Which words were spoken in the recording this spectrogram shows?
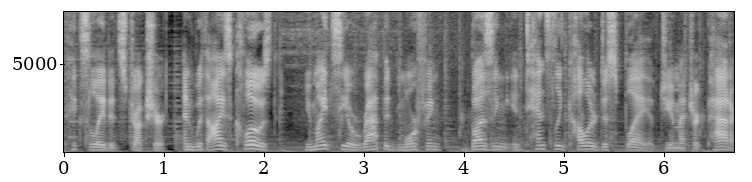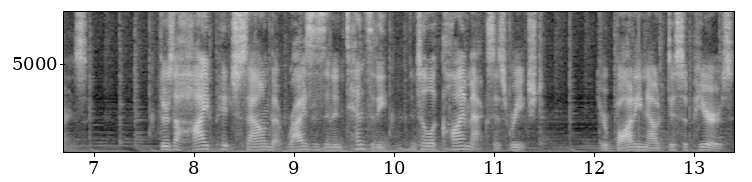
pixelated structure, and with eyes closed, you might see a rapid morphing, buzzing, intensely colored display of geometric patterns. There's a high-pitched sound that rises in intensity until a climax is reached. Your body now disappears,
